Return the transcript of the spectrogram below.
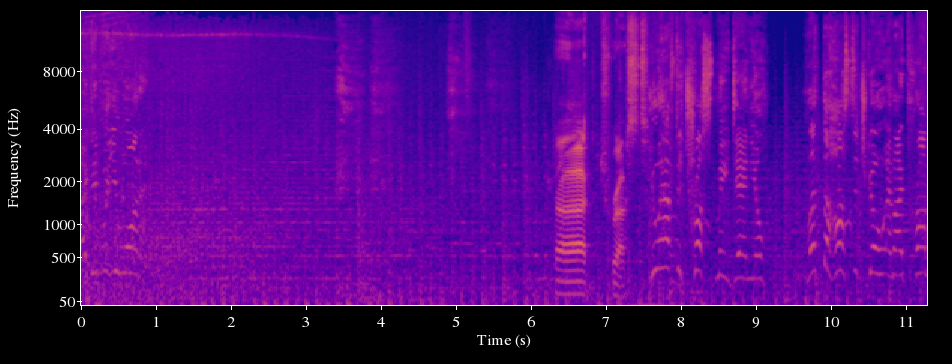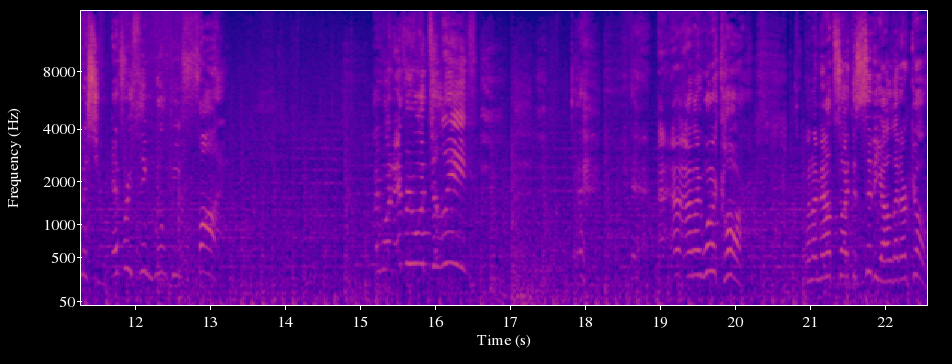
I did what you wanted. Uh, trust. You have to trust me, Daniel. Let the hostage go, and I promise you, everything will be fine. I want everyone to leave! And I want a car. When I'm outside the city, I'll let her go.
